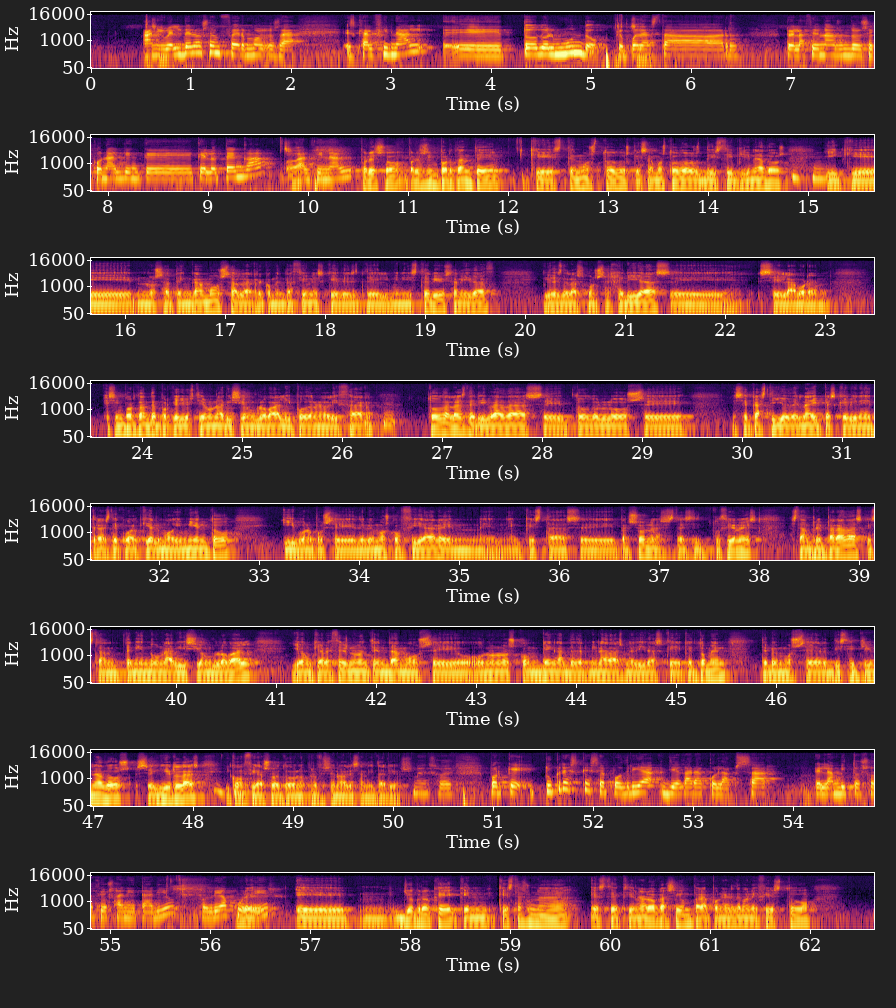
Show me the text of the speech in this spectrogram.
a nivel de los enfermos, o sea, es que al final eh, todo el mundo que pueda estar relacionándose con alguien que, lo tenga, al final... Por eso, por eso es importante que estemos todos, que seamos todos disciplinados y que nos atengamos a las recomendaciones que desde el Ministerio de Sanidad y desde las consejerías eh, se elaboran. Es importante porque ellos tienen una visión global y pueden analizar todas las derivadas, eh, todos los ese castillo de naipes que viene detrás de cualquier movimiento y bueno, pues eh, debemos confiar en, que estas eh, personas, estas instituciones están preparadas, que están teniendo una visión global y aunque a veces no entendamos eh, o no nos convengan determinadas medidas que, tomen, debemos ser disciplinados, seguirlas y confiar sobre todo en los profesionales sanitarios. Eso es. Porque tú crees que se podría llegar a colapsar el ámbito sociosanitario? ¿Podría ocurrir? Eh, yo creo que, esta es una excepcional ocasión para poner de manifiesto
